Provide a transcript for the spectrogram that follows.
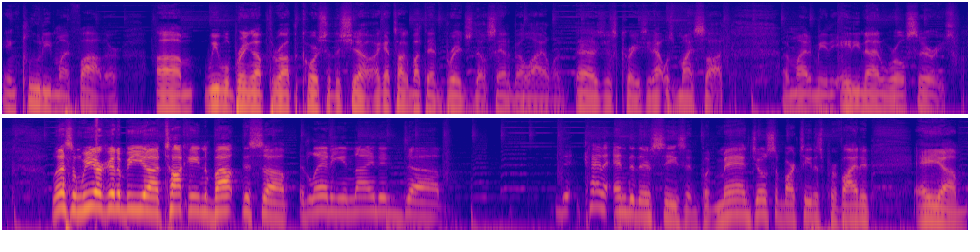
including my father. Um, we will bring up throughout the course of the show. I got to talk about that bridge though, Sanibel Island. That was just crazy. That was my thought. It reminded me of the '89 World Series. Listen, we are going to be uh, talking about this uh, Atlanta United. Kind of end of their season. But man, Josef Martinez provided a um,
